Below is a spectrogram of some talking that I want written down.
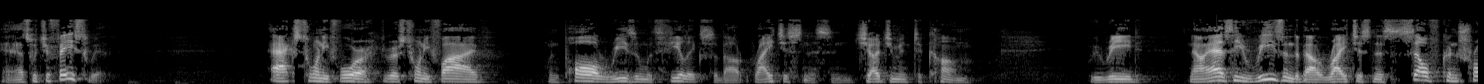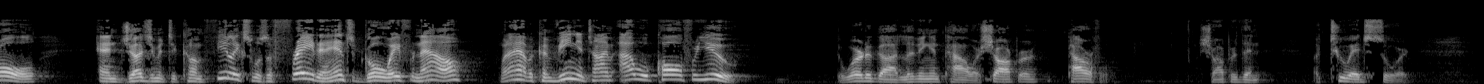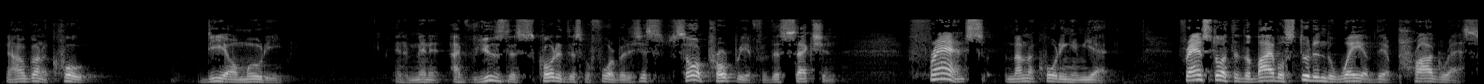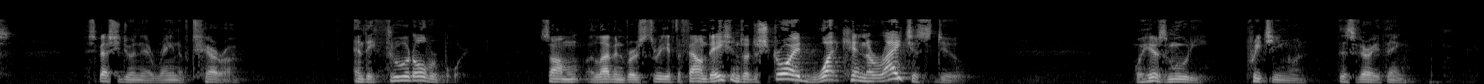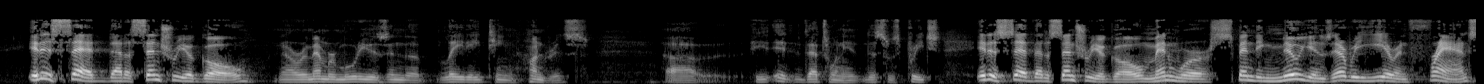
And that's what you're faced with. Acts 24, verse 25, when Paul reasoned with Felix about righteousness and judgment to come, we read, Now as he reasoned about righteousness, self control, and judgment to come. Felix was afraid and answered, Go away for now. When I have a convenient time, I will call for you. The word of God, living in power, sharper, powerful, sharper than a two edged sword. Now I'm going to quote D.L. Moody in a minute. I've used this, quoted this before, but it's just so appropriate for this section. France, I'm not quoting him yet, France thought that the Bible stood in the way of their progress especially during their reign of terror. And they threw it overboard. Psalm 11, verse 3 If the foundations are destroyed, what can the righteous do? Well, here's Moody preaching on this very thing. It is said that a century ago, now remember, Moody was in the late 1800s. Uh, it, that's when he, this was preached. It is said that a century ago, men were spending millions every year in France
